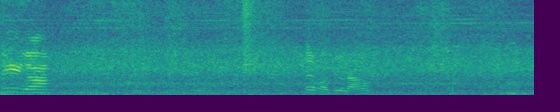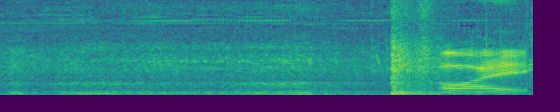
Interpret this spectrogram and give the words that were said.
ที่อะได้มาพี่แล้วโอ้ยเออคนไหมดอยก็เราเวงหมายแม่แล้วอ้นู้นเราเวงรถตั้งไอ้บอย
